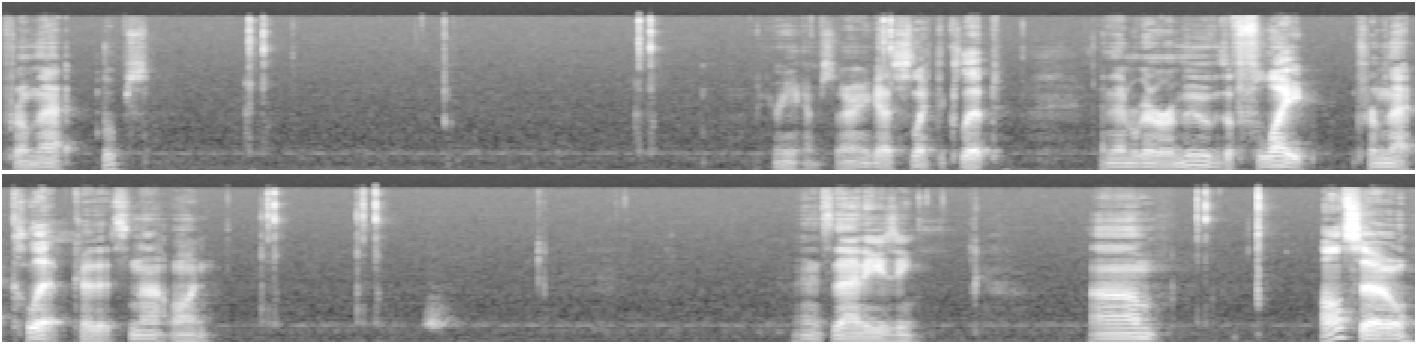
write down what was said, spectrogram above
from that. Oops. I'm sorry, you got to select the clip. And then we're going to remove the flight from that clip because it's not one. And it's that easy. Um, also,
